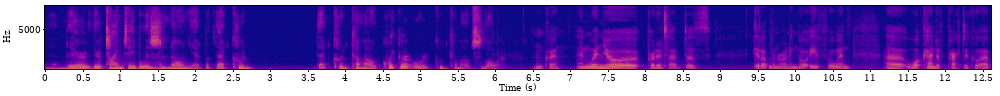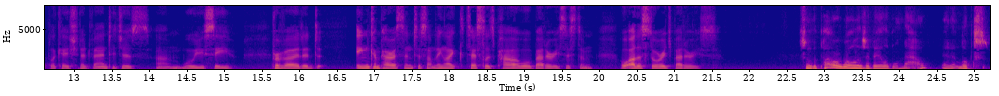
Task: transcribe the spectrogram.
And their their timetable isn't known yet, but that could that could come out quicker or it could come out slower. Okay. And when your prototype does get up and running, or if or when, uh, what kind of practical application advantages um, will you see provided in comparison to something like Tesla's Powerwall battery system or other storage batteries? So the Powerwall is available now, and it looks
